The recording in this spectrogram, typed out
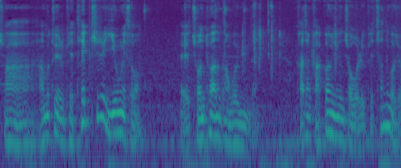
자 아무튼 이렇게 탭키를 이용해서 예, 전투하는 방법입니다. 가장 가까이 있는 적을 이렇게 찾는 거죠.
